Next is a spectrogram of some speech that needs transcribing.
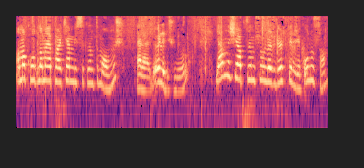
ama kodlama yaparken bir sıkıntım olmuş. Herhalde öyle düşünüyorum. Yanlış yaptığım soruları gösterecek olursam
